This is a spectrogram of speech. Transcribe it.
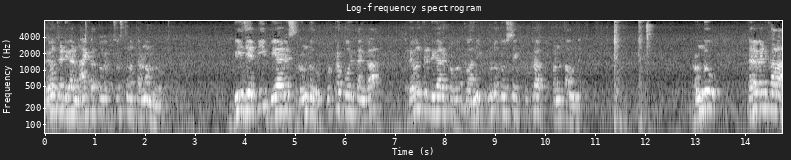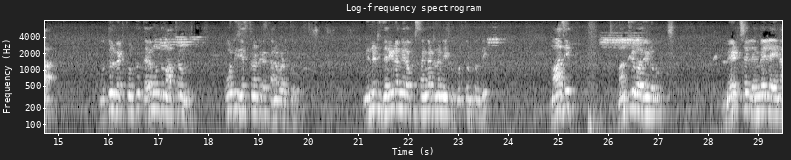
రేవంత్ రెడ్డి గారి నాయకత్వంలో చూస్తున్న తరుణంలో బీజేపీ బీఆర్ఎస్ రెండు కుట్రపూరితంగా రేవంత్ రెడ్డి గారి ప్రభుత్వాన్ని కూలదూసే కుట్ర పన్నుతా ఉన్నాయి. రెండు తెర వెనకాల ముద్దులు పెట్టుకుంటూ తెర ముందు మాత్రం పోటీ చేస్తున్నట్టుగా కనబడుతూ నిన్నటి జరిగిన మీరు ఒక సంఘటన మీకు గుర్తుంటుంది. మాజీ మంత్రివర్యులు మేడ్చల్ ఎమ్మెల్యే అయిన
